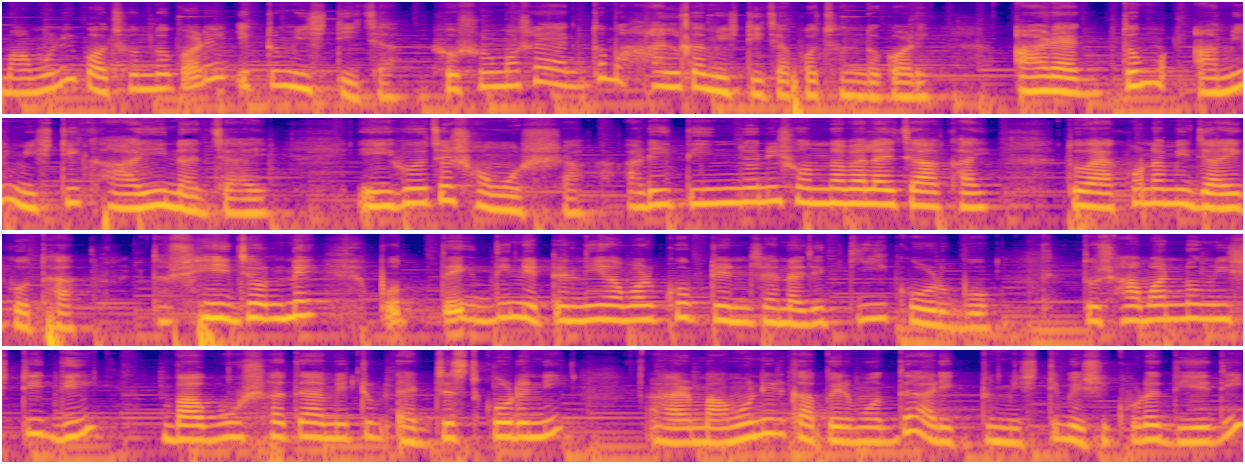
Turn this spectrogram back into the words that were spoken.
মামুনি পছন্দ করে একটু মিষ্টি চা। শ্বশুরমশাই একদম হালকা মিষ্টি চা পছন্দ করে। আর একদম আমি মিষ্টি খাই না চাই এই হয়েছে সমস্যা। আর এই তিনজনই সন্ধ্যাবেলায় চা খাই। তো এখন আমি যাই কোথা? তো সেই জন্যে প্রত্যেক দিন এটা নিয়ে আমার খুব টেনশন হয় যে কী করব। তো সামান্য মিষ্টি দিই, বাবুর সাথে আমি একটু অ্যাডজাস্ট করে নিই, আর মামনির কাপের মধ্যে আর একটু মিষ্টি বেশি করে দিয়ে দিই,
